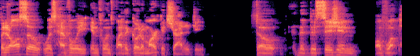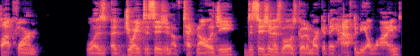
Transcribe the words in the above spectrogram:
But it also was heavily influenced by the go to market strategy. So the decision of what platform was a joint decision of technology decision as well as go to market. They have to be aligned.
